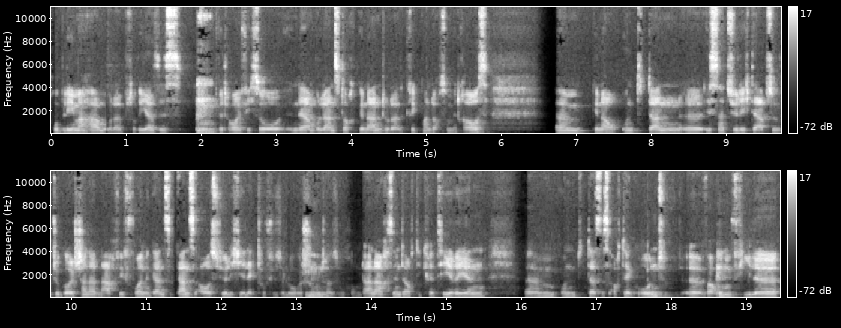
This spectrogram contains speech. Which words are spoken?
Probleme haben oder Psoriasis wird häufig so in der Ambulanz doch genannt oder kriegt man doch so mit raus. Ähm, genau. Und dann äh, ist natürlich der absolute Goldstandard nach wie vor eine ganz, ganz ausführliche elektrophysiologische mhm. Untersuchung. Danach sind auch die Kriterien. Ähm, und das ist auch der Grund, äh, warum viele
